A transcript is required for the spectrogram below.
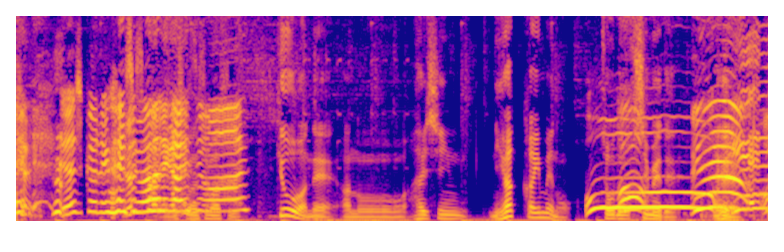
いよろしくお願いしますよろしくお願いしますお願いします。今日はね、あのー配信200回目のちょうど節目で、ええ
